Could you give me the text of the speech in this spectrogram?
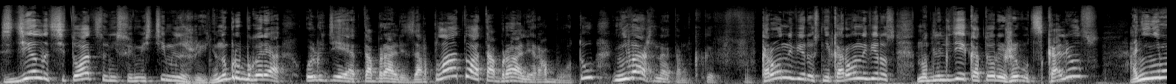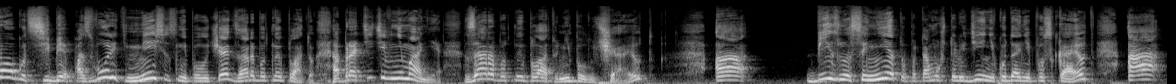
сделать ситуацию несовместимой с жизнью. Ну, грубо говоря, у людей отобрали зарплату, отобрали работу, неважно, там, коронавирус, не коронавирус, но для людей, которые живут с колес, они не могут себе позволить месяц не получать заработную плату. Обратите внимание, заработную плату не получают, а бизнеса нету, потому что людей никуда не пускают, а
